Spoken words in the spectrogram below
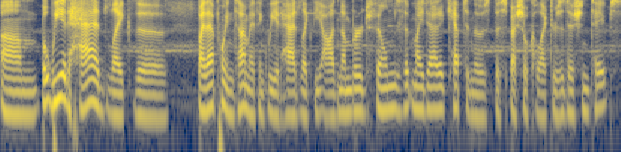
Um, but we had had like the by that point in time, I think we had had like the odd numbered films that my dad had kept in those the special collector's edition tapes,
